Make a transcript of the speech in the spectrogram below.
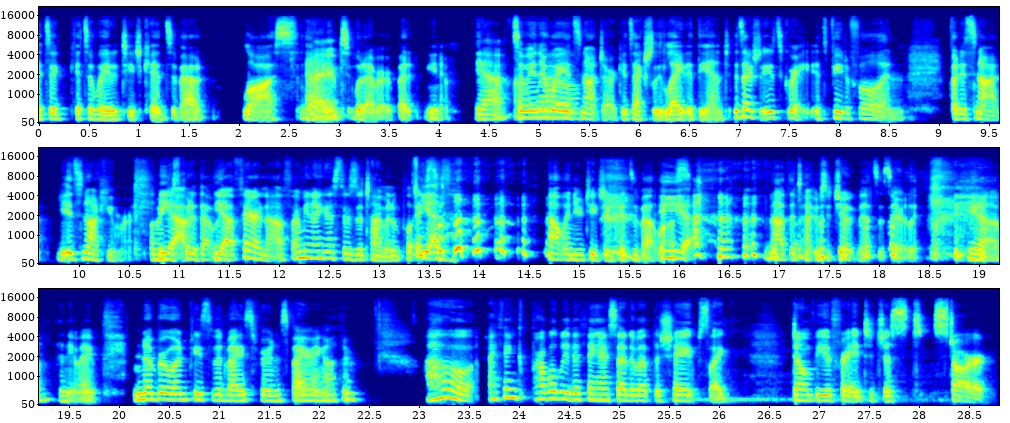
it's a it's a way to teach kids about loss and whatever. But you know, yeah. so Oh, in a way, it's not dark. It's actually light at the end. It's actually it's great. It's beautiful, and but it's not it's not humor. Let me yeah. just put it that way. Yeah, fair enough. I mean, I guess there's a time and a place. Yes. Not when you're teaching kids about loss. Yeah. Not the time to joke necessarily. yeah. Anyway, number one piece of advice for an aspiring author. Oh, I think probably the thing I said about the shapes, like don't be afraid to just start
